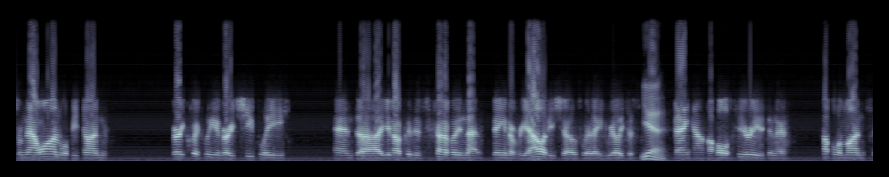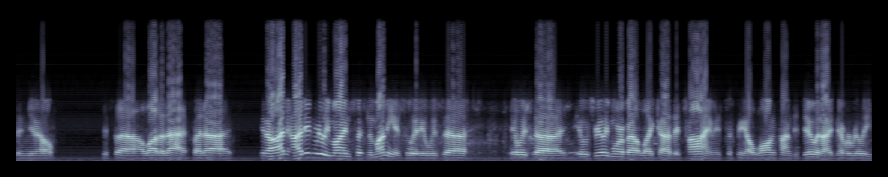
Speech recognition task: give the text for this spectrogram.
from now on will be done very quickly and very cheaply, and uh, you know, because it's kind of in that vein of reality shows where they really just Yeah. bang out the whole series in a couple of months, and you know, just uh, a lot of that. But uh, you know, I, I didn't really mind putting the money into it. It was uh, it was uh, it was really more about like uh, the time. It took me a long time to do it. I'd never really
